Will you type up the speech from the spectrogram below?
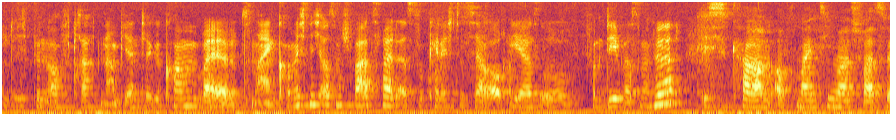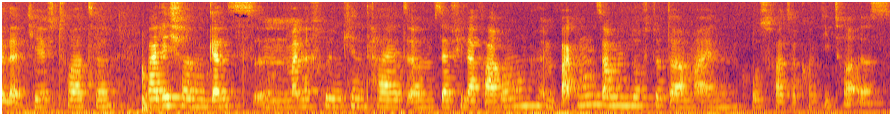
und ich bin auf Trachtenambiente gekommen, weil zum einen komme ich nicht aus dem Schwarzwald, also kenne ich das ja auch eher so von dem, was man hört. Ich kam auf mein Thema Schwarzwälder Kirschtorte, weil ich schon ganz in meiner frühen Kindheit ähm, sehr viel Erfahrung im Backen sammeln durfte, da mein Großvater Konditor ist.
